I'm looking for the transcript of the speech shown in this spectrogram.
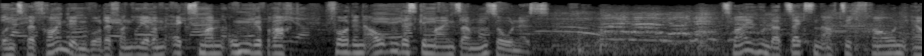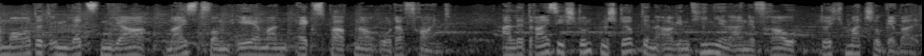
Unsere Freundin wurde von ihrem Ex-Mann umgebracht vor den Augen des gemeinsamen Sohnes. 286 Frauen ermordet im letzten Jahr, meist vom Ehemann, Ex-Partner oder Freund. Alle 30 Stunden stirbt in Argentinien eine Frau durch Macho-Gewalt.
